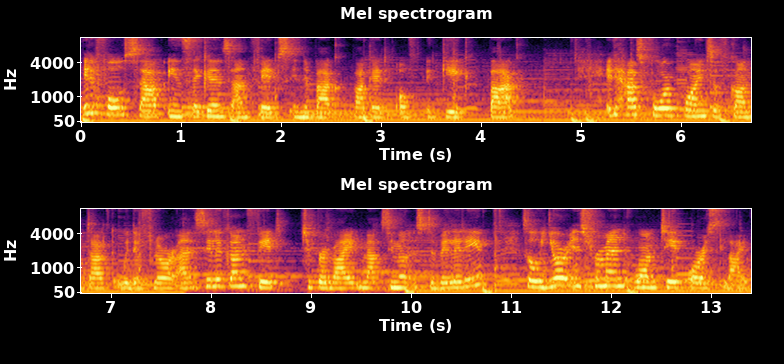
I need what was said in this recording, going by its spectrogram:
It folds up in seconds and fits in the back pocket of a gig bag it has four points of contact with the floor and silicone fit to provide maximum stability, so your instrument won't tip or slide.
